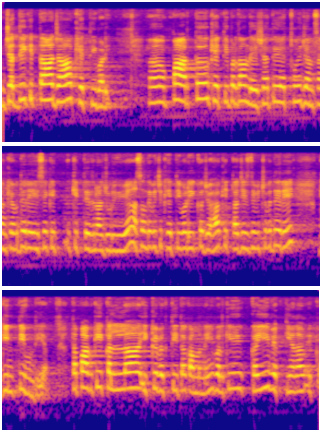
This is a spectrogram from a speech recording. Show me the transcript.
ਜੱਦੀ ਕਿੱਤਾ ਜਾਂ ਖੇਤੀਬਾੜੀ? ਭਾਰਤ ਖੇਤੀ ਪ੍ਰਧਾਨ ਦੇਸ਼ ਹੈ ਅਤੇ ਇੱਥੋਂ ਦੀ ਜਨਸੰਖਿਆ ਵਧੇਰੇ ਇਸੇ ਕਿੱਤ- ਕਿੱਤੇ ਦੇ ਨਾਲ ਜੁੜੀ ਹੋਈ ਹੈ। ਅਸਲ ਦੇ ਵਿੱਚ ਖੇਤੀਬਾੜੀ ਇੱਕ ਅਜਿਹਾ ਕਿੱਤਾ ਜਿਸ ਦੇ ਵਿੱਚ ਵਧੇਰੇ ਗਿਣਤੀ ਹੁੰਦੀ ਹੈ। ਤਾਂ ਭਾਵ ਕਿ ਇਕੱਲਾ ਇੱਕ ਵਿਅਕਤੀ ਦਾ ਕੰਮ ਨਹੀਂ ਬਲਕਿ ਕਈ ਵਿਅਕਤੀਆਂ ਦਾ ਇੱਕ,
